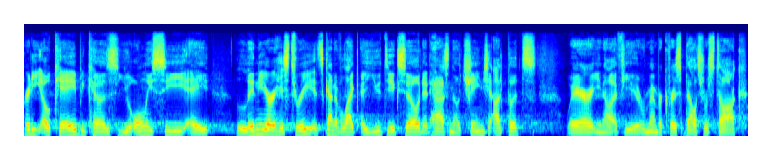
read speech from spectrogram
pretty okay because you only see a linear history. It's kind of like a UTXO that has no change outputs, where you know if you remember Chris Belcher's talk,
